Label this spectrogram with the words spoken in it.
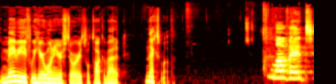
And maybe if we hear one of your stories, we'll talk about it next month. Love it.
